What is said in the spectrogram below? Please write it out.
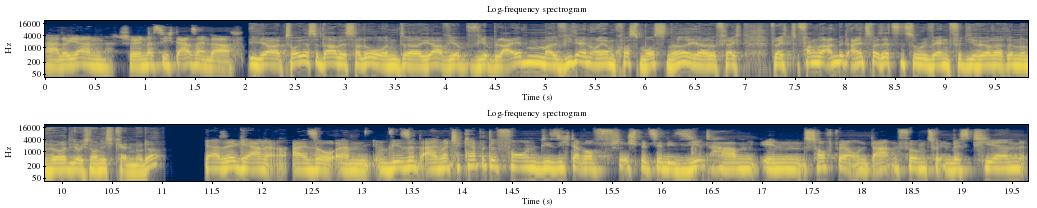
Hallo Jan, schön, dass ich da sein darf. Ja, toll, dass du da bist. Hallo. Und äh, ja, wir, wir bleiben mal wieder in eurem Kosmos. Ne? Ja, vielleicht, vielleicht fangen wir an mit ein, zwei Sätzen zu Revent für die Hörerinnen und Hörer, die euch noch nicht kennen, oder? Ja, sehr gerne. Also ähm, wir sind ein Venture Capital Fonds, die sich darauf spezialisiert haben, in Software- und Datenfirmen zu investieren,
